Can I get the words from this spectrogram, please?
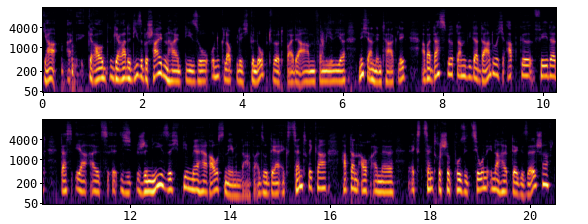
ja, äh, gerade diese Bescheidenheit, die so unglaublich gelobt wird bei der armen Familie, nicht an den Tag legt. Aber das wird dann wieder dadurch abgefedert, dass er als äh, Genie sich viel mehr herausnehmen darf. Also der Exzentriker hat dann auch eine exzentrische Position innerhalb der Gesellschaft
